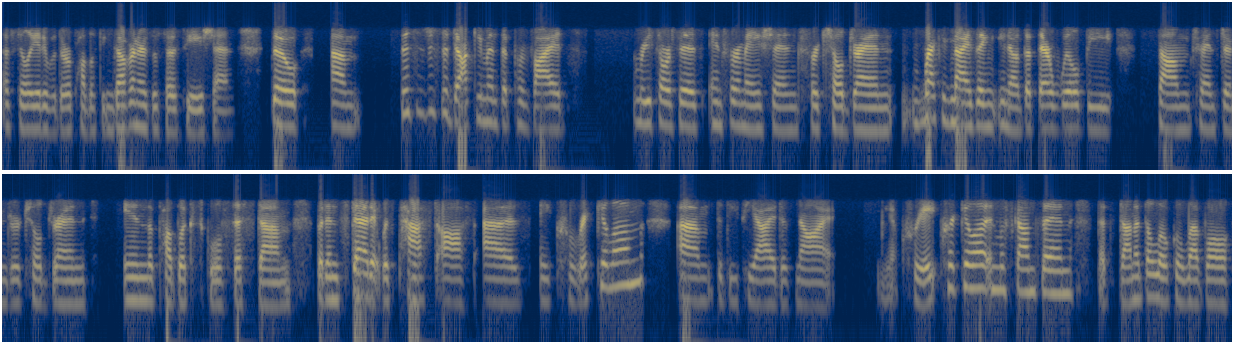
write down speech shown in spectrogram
affiliated with the Republican Governors Association. So um, this is just a document that provides resources, information for children, recognizing, you know, that there will be some transgender children in the public school system, but instead it was passed off as a curriculum. Um, the DPI does not you know, create curricula in Wisconsin that's done at the local level.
